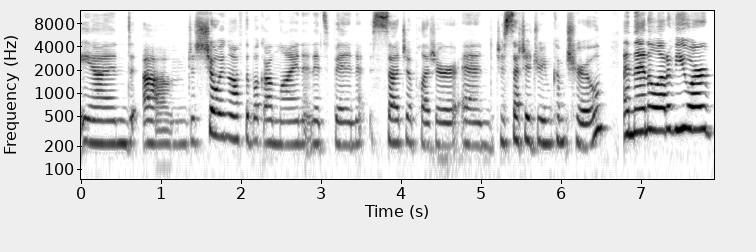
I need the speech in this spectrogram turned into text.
and um, just showing off the book online and it's been such a pleasure and just such a dream come true. And then a lot of you are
